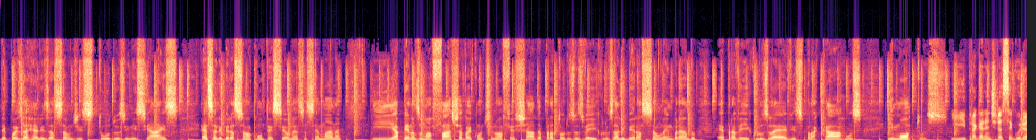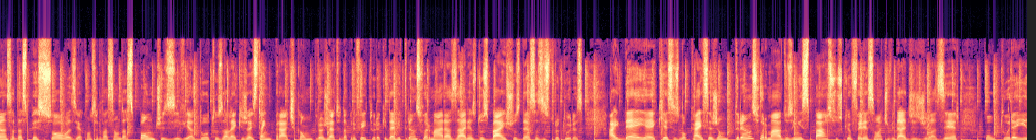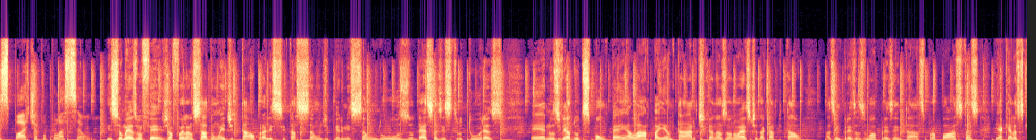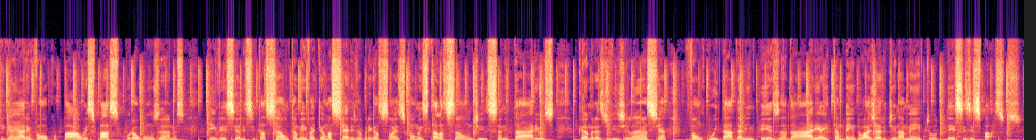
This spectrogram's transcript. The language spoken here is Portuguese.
Depois da realização de estudos iniciais, essa liberação aconteceu nessa semana e apenas uma faixa vai continuar fechada para todos os veículos. A liberação, lembrando, é para veículos leves, para carros e motos. E para garantir a segurança das pessoas e a conservação das pontes e viadutos, Alec já está em prática um projeto da prefeitura que deve transformar as áreas dos baixos dessas estruturas. A ideia é que esses locais sejam transformados em espaços que ofereçam atividades de lazer, cultura e esporte à população. Isso mesmo, Fê. Já foi lançado um edital para licitação de permissão do uso dessas estruturas é, nos viadutos Pompeia, Lapa e Antártica, na zona oeste da capital. As empresas vão apresentar as propostas e aquelas que ganharem vão ocupar o espaço por alguns anos. Quem vencer a licitação também vai ter uma série de obrigações, como instalação de sanitários, câmeras de vigilância, vão cuidar da limpeza da área e também do ajardinamento desses espaços.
